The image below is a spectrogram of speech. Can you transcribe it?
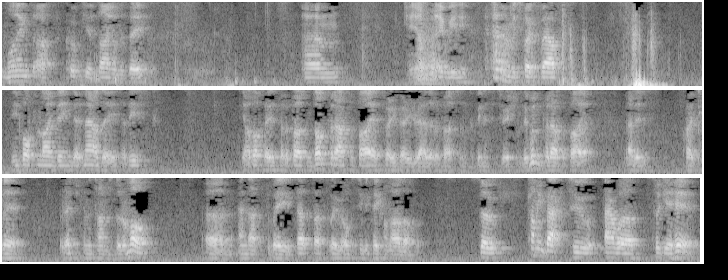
Good morning, Daf Kuf sign on the base. Um, yesterday we we spoke about the bottom line being that nowadays, at least, the halacha is that a person does put out the fire. It's very, very rare that a person could be in a situation where they wouldn't put out the fire. That is quite clear already from the times of the Ramah, um, and that's the way that, that's the way we, obviously we take on our halacha. So coming back to our sugya here,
